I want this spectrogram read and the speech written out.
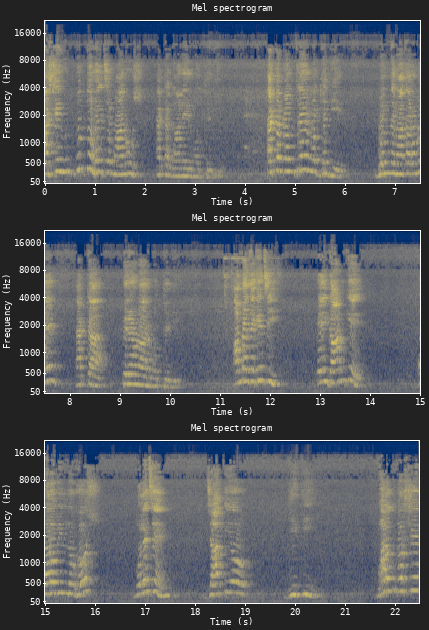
আর সেই উদ্বুদ্ধ হয়েছে মানুষ একটা গানের মধ্যে দিয়ে। একটা মন্ত্রের মধ্যে দিয়ে, বন্দে মাতারমের একটা প্রেরণার মধ্যে দিয়ে। আমরা দেখেছি এই গানকে অরবিন্দ ঘোষ বলেছেন জাতীয় গীতি। ভারতবর্ষের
